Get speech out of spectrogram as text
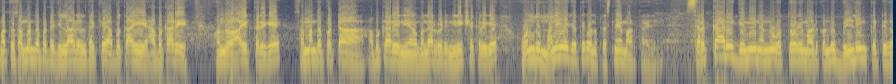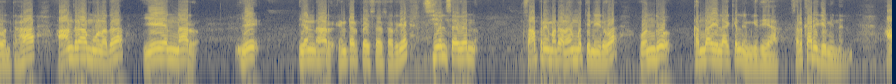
ಮತ್ತು ಸಂಬಂಧಪಟ್ಟ ಜಿಲ್ಲಾಡಳಿತಕ್ಕೆ ಅಬಕಾಯಿ, ಅಬಕಾರಿ ಒಂದು ಆಯುಕ್ತರಿಗೆ, ಸಂಬಂಧಪಟ್ಟ ಅಬಕಾರಿ ನಿ ಬಂಗಾರಪೇಟೆ ನಿರೀಕ್ಷಕರಿಗೆ ಒಂದು ಮನೆಯ ಜೊತೆಗೆ ಒಂದು ಪ್ರಶ್ನೆ ಮಾಡ್ತಾ ಇದ್ದೀವಿ. ಸರ್ಕಾರಿ ಜಮೀನನ್ನು ಒತ್ತುವರಿ ಮಾಡಿಕೊಂಡು ಬಿಲ್ಡಿಂಗ್ ಕಟ್ಟಿರುವಂತಹ ಆಂಧ್ರ ಮೂಲದ A N R A N R enterprises ಅವರಿಗೆ ಸಿ ಎಲ್ ಸೆವೆನ್ ಸ್ಥಾಪನೆ ಮಾಡಲು ಅನುಮತಿ ನೀಡುವ ಒಂದು ಕಂದಾಯ ಇಲಾಖೆಯಲ್ಲಿ ನಿಮಗಿದೆಯಾ? ಸರ್ಕಾರಿ ಜಮೀನಲ್ಲಿ ಆ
